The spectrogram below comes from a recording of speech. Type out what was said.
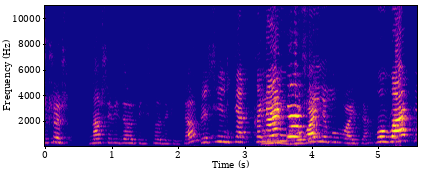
Ну що ж, наше відео підійшло до кінця. Бувайте, бувайте. Бувайте!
